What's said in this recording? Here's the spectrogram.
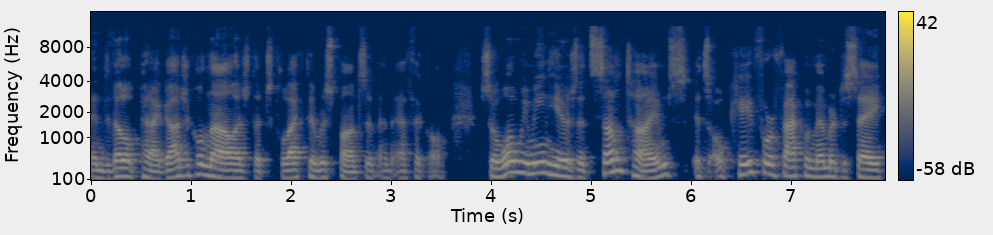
and develop pedagogical knowledge that's collective, responsive, and ethical. So what we mean here is that sometimes it's okay for a faculty member to say,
